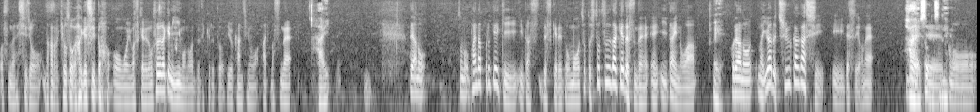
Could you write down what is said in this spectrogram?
ですね、市場、なかなか競争が激しいと思いますけれども、それだけにいいものが出てくるという感じもありますね。はい。で、あの、そのパイナップルケーキですですけれども、ちょっと一つだけですね、え言いたいのは、ええ、これあの、まあ、いわゆる中華菓子ですよね。はい、そうですね。その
